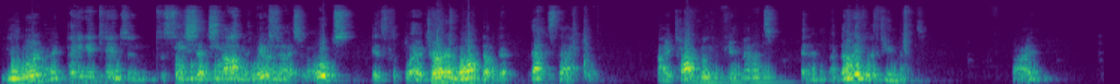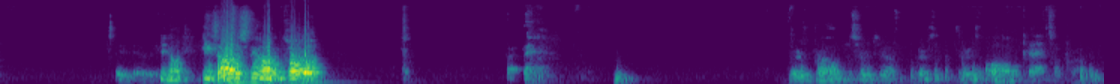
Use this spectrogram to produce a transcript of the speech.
You weren't paying attention to He said, stop. I said, oops, it's the, I turned and walked up there. That's that. I talked with him a few minutes, and not even a few minutes. All right? You know, he's obviously on a call. There's problems here, Jeff, uh, there's, there's all kinds of problems.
